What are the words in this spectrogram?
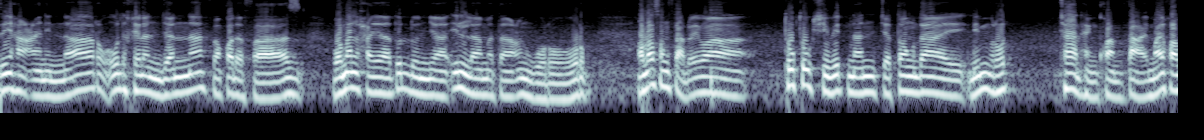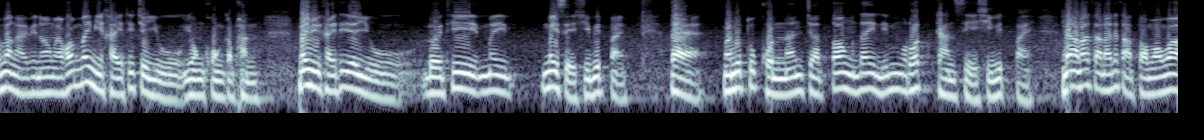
ซิฮะอานินนารอุดขิลันจันนะฟะกัดฟาซวะมัลฮายาตุลดุนยาอิลลามะตาอุนกุรูรอัลลอฮฺทรงตรัสไว้ว่าทุกๆชีวิตนั้นจะต้องได้ลิ้มรส ชาติแห่งความตาย หมายความว่าไงพี่น้องหมายความไม่มีใครที่จะอยู่ยงคงกระพันไม่มีใครที่จะอยู่โดยที่ไม่ไม่เสียชีวิตไป แต่มนุษย์ทุกคนนั้นจะต้องได้ลิ้มรสการเสียชีวิตไป และอัลลอฮฺตรัสได้ตรัสต่อมาว่า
